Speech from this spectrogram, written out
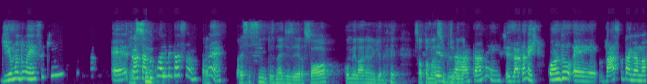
de uma doença que é, é tratável com alimentação. Parece, é. Parece simples, né, dizer, é só comer laranja, né? Só tomar suco de limão. Exatamente, exatamente. Quando é, Vasco da Gama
